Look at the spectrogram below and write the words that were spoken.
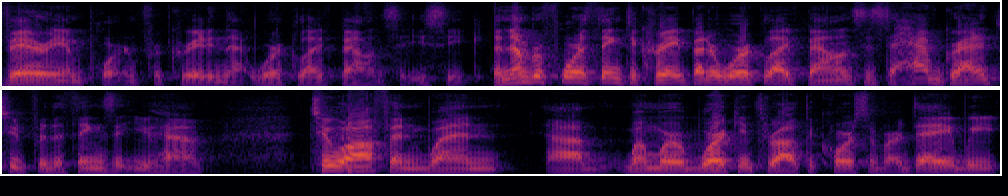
very important for creating that work-life balance that you seek. The number 4 thing to create better work-life balance is to have gratitude for the things that you have. Too often when um, when we're working throughout the course of our day, we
